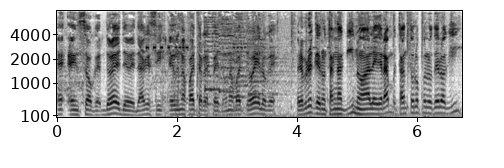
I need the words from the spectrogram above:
En, en soccer. De verdad que sí. Es una falta de respeto. Una falta. Oye, lo que. Pero, pero es que no están aquí, nos alegramos. Están todos los peloteros aquí.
